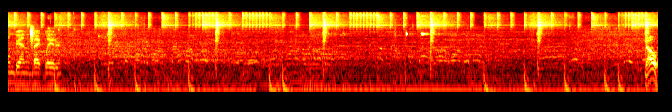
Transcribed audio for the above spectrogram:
I'm be on the back later. No,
